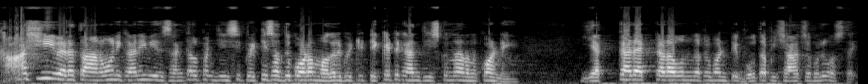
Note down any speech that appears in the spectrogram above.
కాశీ వెడతాను అని కానీ మీరు సంకల్పం చేసి పెట్టి సర్దుకోవడం మొదలుపెట్టి టికెట్ కానీ తీసుకున్నారనుకోండి ఎక్కడెక్కడ ఉన్నటువంటి భూత పిశాచములు వస్తాయి.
